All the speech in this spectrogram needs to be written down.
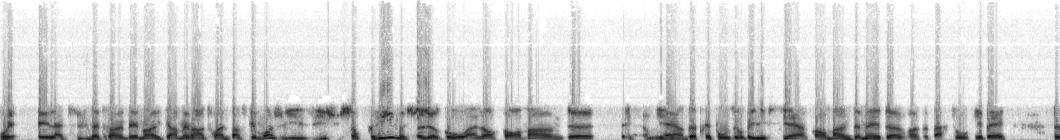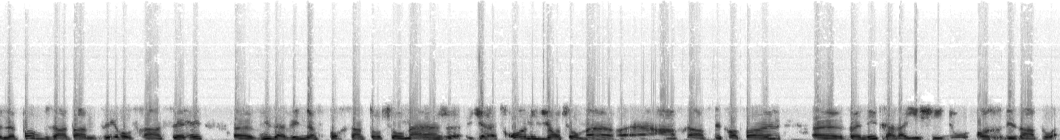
Oui. Et là-dessus, je mettrai un bémol quand même, Antoine, parce que moi, je lui ai dit, je suis surpris, M. Legault, alors qu'on manque de infirmières, de préposés aux bénéficiaires, qu'on manque de main-d'œuvre un peu partout au Québec, de ne pas vous entendre dire aux Français, euh, vous avez 9% de taux de chômage, il y a 3 millions de chômeurs euh, en France métropole, euh, venez travailler chez nous, on des emplois.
